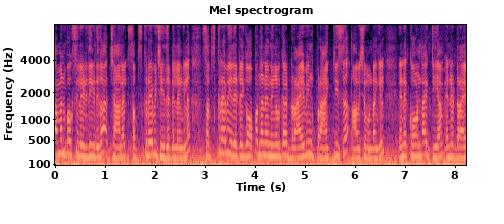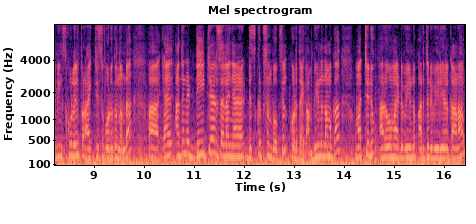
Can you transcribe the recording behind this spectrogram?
കമന്റ് ബോക്സിൽ എഴുതിയിടുക. ചാനൽ സബ്സ്ക്രൈബ് ചെയ്തിട്ടില്ലെങ്കിൽ സബ്സ്ക്രൈബ് ചെയ്തിട്ടേക്ക്. ഒപ്പം തന്നെ നിങ്ങൾക്ക് ഡ്രൈവിംഗ് പ്രാക്ടീസ് ആവശ്യമുണ്ടെങ്കിൽ എന്നെ കോൺടാക്ട് ചെയ്യാം. എന്റെ ഡ്രൈവിംഗ് സ്കൂളിൽ പ്രാക്ടീസ് കൊടുക്കുന്നുണ്ട്. അതിന്റെ ഡീറ്റെയിൽസ് എല്ലാം ഞാൻ ഡിസ്ക്രിപ്ഷൻ ബോക്സിൽ കൊടുത്തേക്കാം. വീണ്ടും നമുക്ക് മറ്റൊരു അറിവുമായിട്ട് വീണ്ടും അടുത്തൊരു വീഡിയോയിൽ കാണാം.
